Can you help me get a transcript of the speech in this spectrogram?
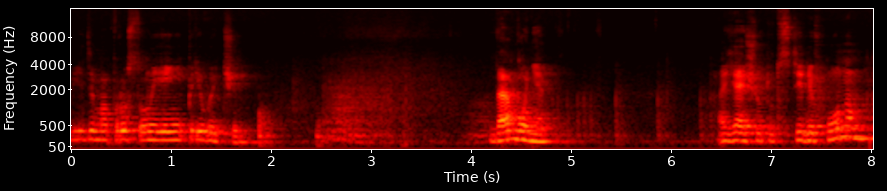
Видимо, просто он ей непривычен. Да, Боня? А я еще тут с телефоном.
